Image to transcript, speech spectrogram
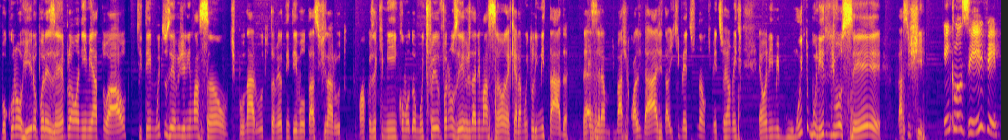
Boku no Hero, por exemplo, é um anime atual que tem muitos erros de animação. Tipo, Naruto também, eu tentei voltar a assistir Naruto. Uma coisa que me incomodou muito foi, foram os erros da animação, né? Que era muito limitada. Né? Às vezes era de baixa qualidade e tal. E Kimetsu não. Kimetsu realmente é um anime muito bonito de você assistir. Inclusive,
